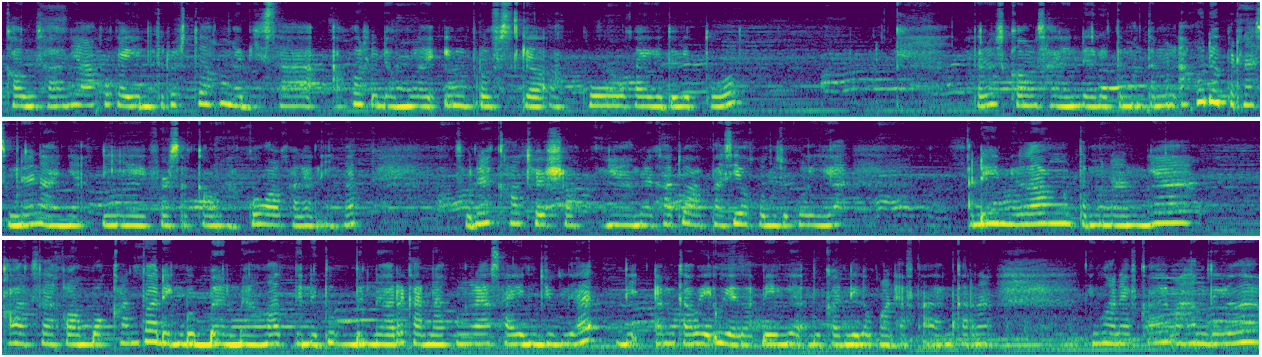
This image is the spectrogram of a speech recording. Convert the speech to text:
kalau misalnya aku kayak gini terus tuh aku nggak bisa aku harus udah mulai improve skill aku kayak gitu gitu terus kalau misalnya dari teman-teman aku udah pernah sebenarnya nanya di first account aku kalau kalian ingat sebenarnya culture shocknya mereka tuh apa sih waktu masuk kuliah? Ada yang bilang temenannya kalau misalnya kelompokan tuh ada yang beban banget dan itu benar karena aku ngerasain juga di MKWU ya tapi enggak bukan di lingkungan FKM karena lingkungan FKM alhamdulillah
